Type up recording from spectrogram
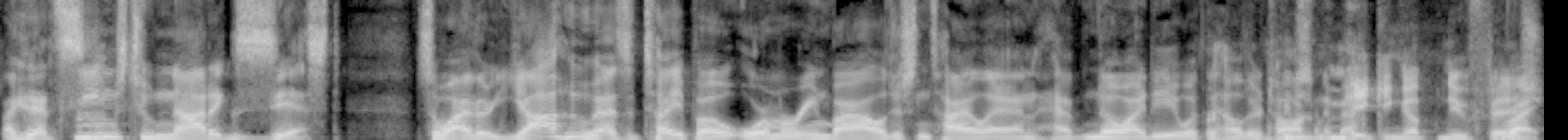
Like that hmm. seems to not exist. So either Yahoo has a typo or marine biologists in Thailand have no idea what the hell they're talking about. making up new fish. Right.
